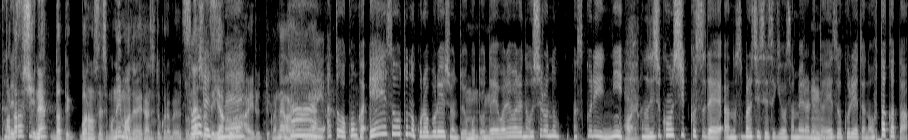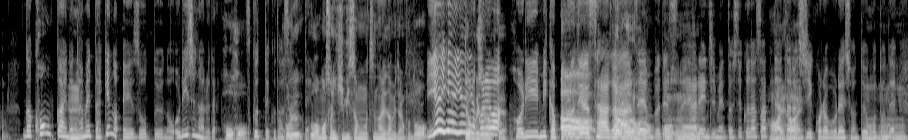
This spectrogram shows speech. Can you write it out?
たです。新しいね。だってバランスですもんね。今までの選んでと比べるとね。そうですね。役が入るっていうかねあれってね、はい、あとは今回映像とのコラボレーションということで、我々の後ろのスクリーンに、はい。あのデジコン6であの素晴らしい成績を収められたうん。映像クリエイターのお二方が今回のためだけの映像というのをオリジナルで作ってくださこって。れはまさに日比さんがつないだみたいなこといやいやいやいやこれは堀井美香プロデューサーが全部ですうんうんうん。ねアレンジメントしてくださってはいはい。新しいコラボレーションということでうんうんうん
